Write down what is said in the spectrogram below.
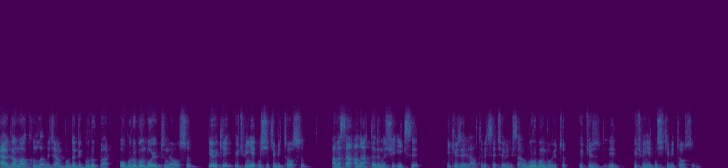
Elgamal kullanacağım. Burada bir grup var. O grubun boyutu ne olsun? Diyor ki 3072 bit olsun. Ama sen anahtarını şu X'i 256 bit seçebilirsin. Ama grubun boyutu 300, 3072 bit olsun.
